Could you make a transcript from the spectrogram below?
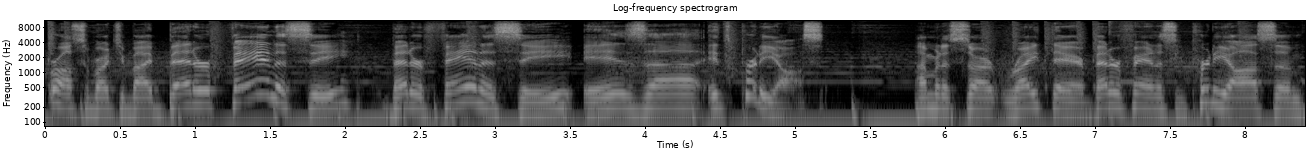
We're also brought to you by Bettor Fantasy. Bettor Fantasy is uh it's pretty awesome. I'm gonna start right there. Bettor Fantasy, pretty awesome.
